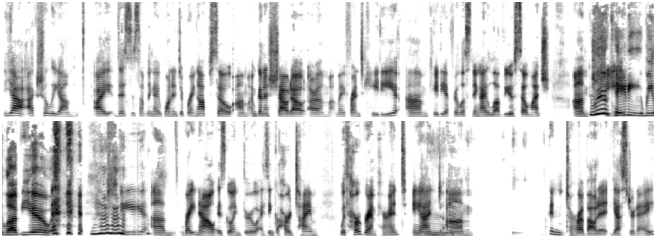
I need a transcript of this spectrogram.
Yeah, actually, um, I this is something I wanted to bring up. So, um, I'm gonna shout out um my friend Katie. Um, Katie, if you're listening, I love you so much. Um, Woo, she, Katie, we love you. she um right now is going through, I think, a hard time with her grandparent and mm. um talking to her about it yesterday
